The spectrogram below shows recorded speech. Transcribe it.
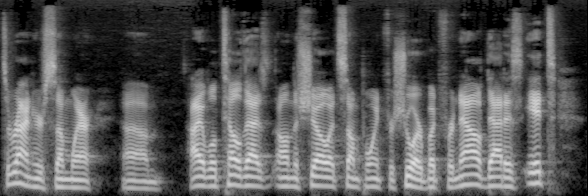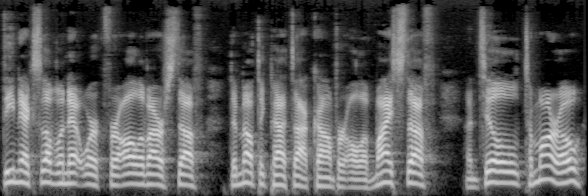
It's around here somewhere. Um, I will tell that on the show at some point for sure. But for now, that is it. The Next Level Network for all of our stuff. TheMeltingPat.com for all of my stuff. Until tomorrow,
